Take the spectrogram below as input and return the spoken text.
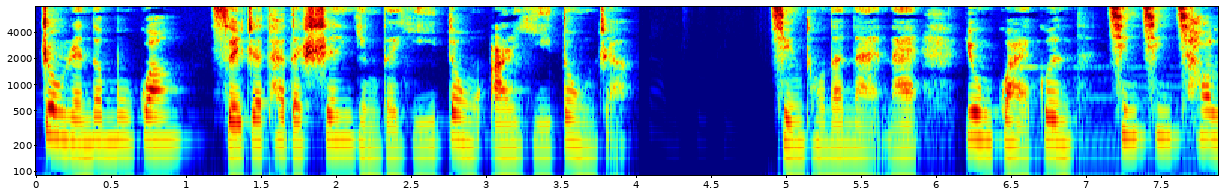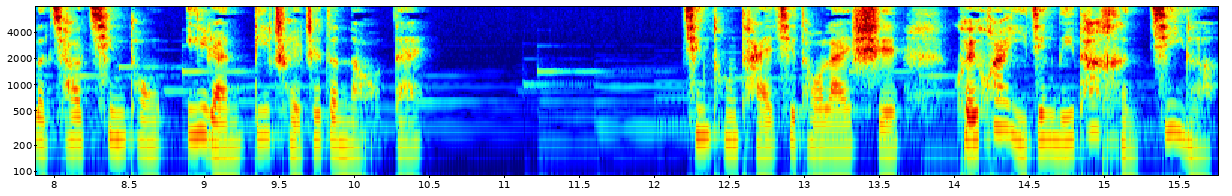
众人的目光随着他的身影的移动而移动着。青铜的奶奶用拐棍轻轻敲了敲青铜依然低垂着的脑袋。青铜抬起头来时，葵花已经离他很近了。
